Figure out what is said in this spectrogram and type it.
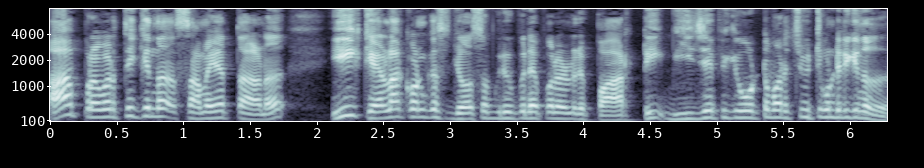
ആ പ്രവർത്തിക്കുന്ന സമയത്താണ് ഈ കേരള കോൺഗ്രസ് ജോസഫ് ഗ്രൂപ്പിനെ പോലെയുള്ള ഒരു പാർട്ടി ബി ജെ പിക്ക് വോട്ട് മറിച്ചു വിറ്റുകൊണ്ടിരിക്കുന്നത്.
